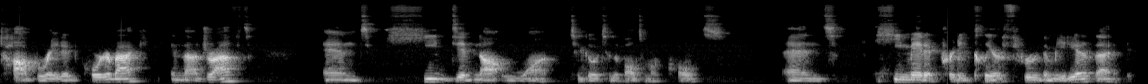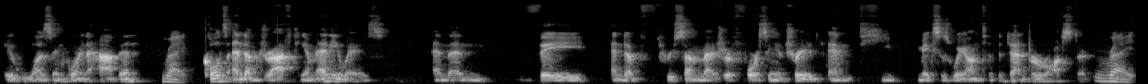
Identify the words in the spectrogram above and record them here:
top-rated quarterback in that draft, and he did not want to go to the Baltimore Colts, and he made it pretty clear through the media that it wasn't going to happen. Right. Colts end up drafting him anyways, and then they end up through some measure forcing a trade, and he makes his way onto the Denver roster. Right.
